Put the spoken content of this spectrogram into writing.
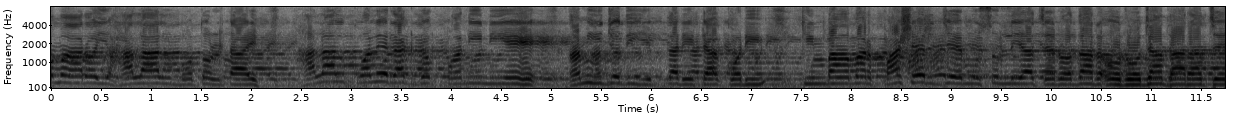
আমার ওই হালাল বোতলটায় হালাল কলের এক পানি নিয়ে আমি যদি ইফতারিটা করি, কিংবা আমার পাশের যে মুসল্লি আছে রোদার ও রোজাদার আছে,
